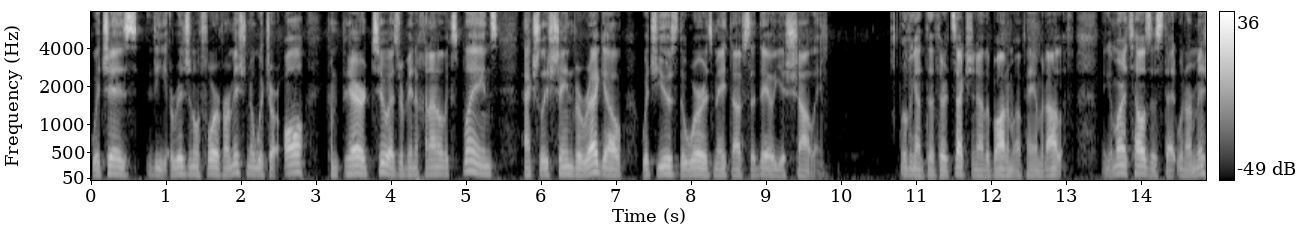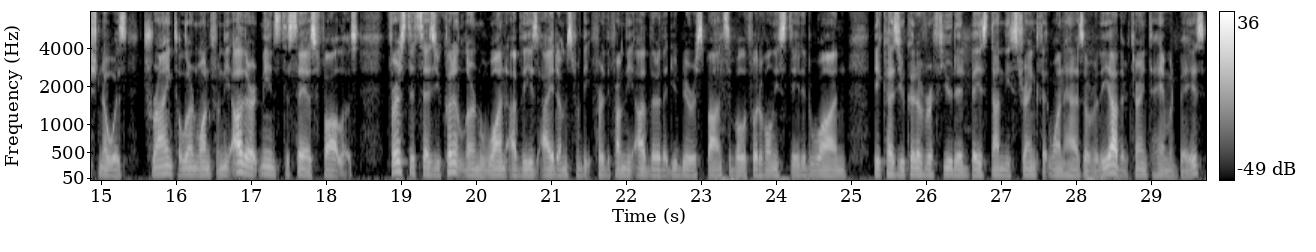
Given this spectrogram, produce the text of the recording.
which is the original four of our Mishnah, which are all compared to, as Rabbeinu Hananel explains, actually Shein Veregel, which use the words meitav sadeo yeshalim. Moving on to the third section, now the bottom of Hayamad Aleph. The Gemara tells us that when our Mishnah was trying to learn one from the other, it means to say as follows. First, it says you couldn't learn one of these items from the, the, from the other, that you'd be responsible if it would have only stated one, because you could have refuted based on the strength that one has over the other. Turning to Hamud Bays.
